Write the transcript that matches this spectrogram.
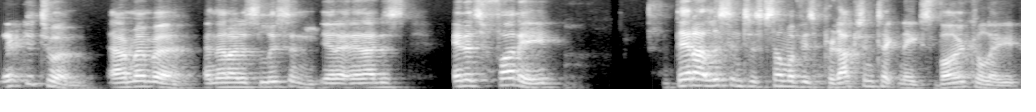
connected to him. I remember, and then I just listened, you know, and I just, and it's funny. Then I listened to some of his production techniques vocally,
